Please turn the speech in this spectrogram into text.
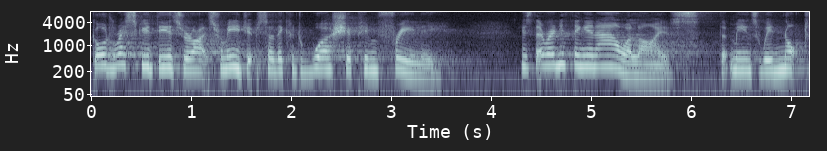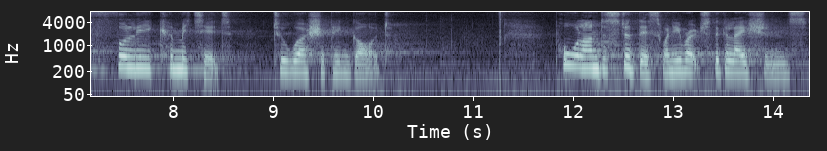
God rescued the Israelites from Egypt so they could worship Him freely. Is there anything in our lives that means we're not fully committed to worshipping God? Paul understood this when he wrote to the Galatians.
